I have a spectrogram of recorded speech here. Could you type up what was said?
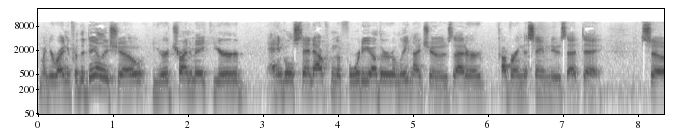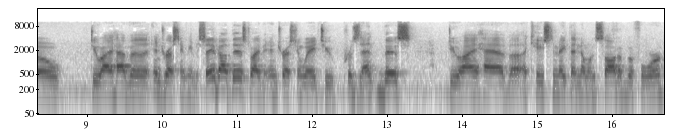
when you're writing for The Daily Show, you're trying to make your angle stand out from the 40 other late night shows that are covering the same news that day. So, do I have an interesting thing to say about this? Do I have an interesting way to present this? Do I have a case to make that no one's thought of before?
